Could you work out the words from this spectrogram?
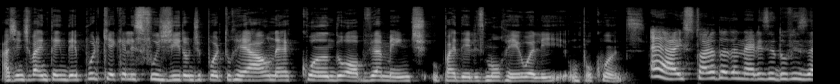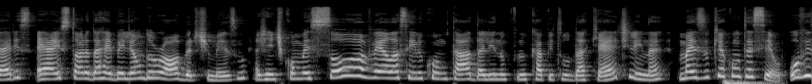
a gente vai entender por que que eles fugiram de Porto Real, né? Quando, obviamente, o pai deles morreu ali um pouco antes. É, a história da Daenerys e do Viserys é a história da rebelião do Robert mesmo. A gente começou a ver ela sendo contada ali no, no capítulo da Catelyn, né? Mas o que aconteceu? O Viserys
